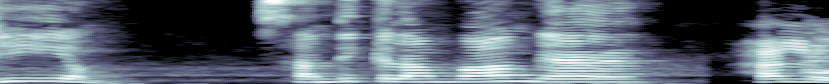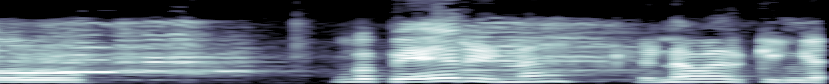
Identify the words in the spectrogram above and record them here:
ஜிஎம். சந்திக்கலாம் வாங்க. ஹலோ. உங்கள் பேர் என்ன? என்னவா இருக்கீங்க?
